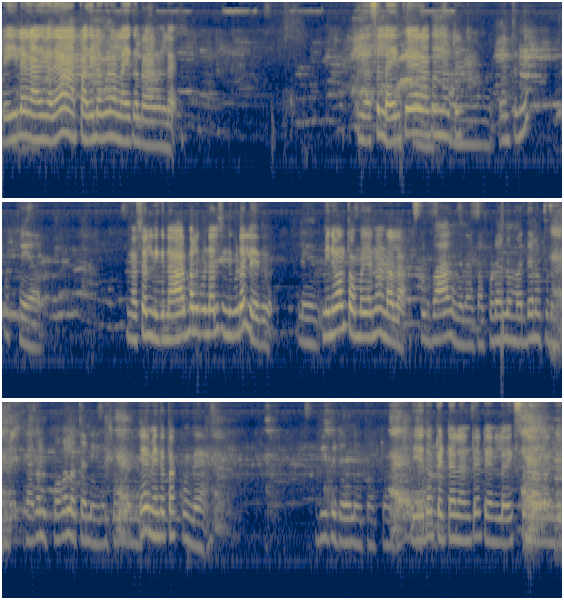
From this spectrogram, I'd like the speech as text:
వెయ్యిలో కాదు కదా పదిలో కూడా లైకులు రావట్లే ఇది అసలు లైవ్కే రాకుండా ఎంతుంది? ముప్పై ఆరు అసలు నీకు నార్మల్గా ఉండాల్సింది కూడా లేదు. లేదు. మినిమం తొంభై అన్న ఉండాలా? ఇప్పుడు బాగుంది నాకు అప్పుడన్నా మధ్యాహ్నం ఇప్పుడు పొగలు పొగలు వస్తాయి చూడండి ఏది ఎంత తక్కువ ఉందే? బీపీ డౌన్ అయిపోతాం ఏదో పెట్టాలంటే టెన్ లైక్స్ రావండి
